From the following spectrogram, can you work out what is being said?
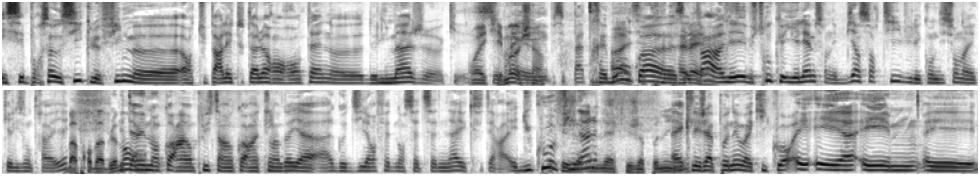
Et c'est pour ça aussi que le film. euh, alors, tu parlais tout à l'heure en rantaine euh, de l'image euh, qui est, Ouais, c'est qui est vrai, moche, hein. C'est pas très Ouais, c'est quoi. très, très cette laid. part. Les- je trouve que Yelem s'en est bien sorti vu les conditions dans lesquelles ils ont travaillé. Bah, Et probablement. t'as même encore un, en plus, t'as encore un clin d'œil à, à Godzilla en fait dans cette scène-là, etc. Et du coup, au Avec final, Japonais- avec les Japonais. avec hein. les Japonais ouais, qui courent. Et, et, euh, et, et,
